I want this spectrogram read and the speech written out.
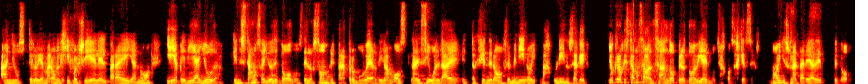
años, que lo llamaron el He for She, el él para ella, ¿no? Y ella pedía ayuda, que necesitamos ayuda de todos, de los hombres, para promover, digamos, la desigualdad e, entre el género femenino y masculino. O sea que yo creo que estamos avanzando, pero todavía hay muchas cosas que hacer, ¿no? Y es una tarea de, de todos.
